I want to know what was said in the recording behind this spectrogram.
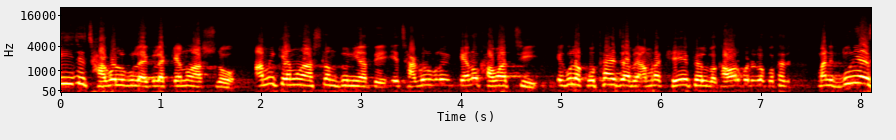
এই যে ছাগলগুলো, এগুলা কেন আসলো? আমি কেন আসলাম দুনিয়াতে? এই ছাগলগুলোকে কেন খাওয়াচ্ছি? এগুলো কোথায় যাবে? আমরা খেয়ে ফেলব, খাওয়ার পর এগুলো কোথায় মানে দুনিয়ার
